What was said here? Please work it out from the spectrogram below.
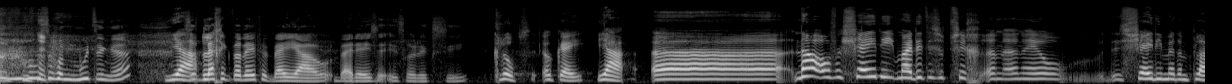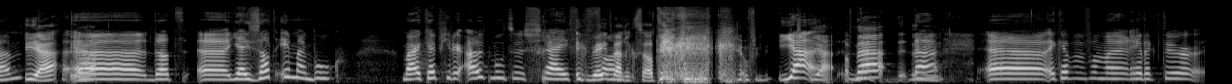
Onze ontmoetingen. Dus ja, dat leg ik dan even bij jou, bij deze introductie. klopt. Oké, ja. Eh, nou, over shady, maar dit is op zich een, een heel shady met een pluim. Ja, ja. Eh, dat, eh, jij zat in mijn boek, maar ik heb je eruit moeten schrijven. ik weet van- waar ik zat, denk ik. Of? Ja, Ja, nou, d- nou, eh, ik heb hem van mijn redacteur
